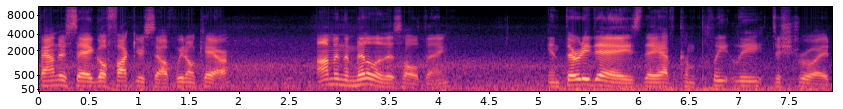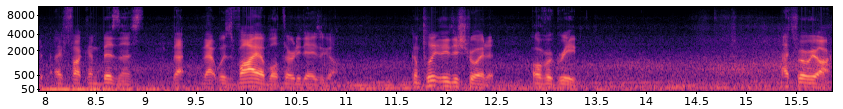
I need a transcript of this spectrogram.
Founders say go fuck yourself. We don't care. I'm in the middle of this whole thing. In 30 days, they have completely destroyed a fucking business that, that was viable 30 days ago. Completely destroyed it over greed. That's where we are.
